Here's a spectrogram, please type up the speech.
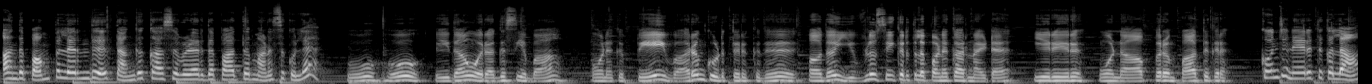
அந்த பம்ப்ல இருந்து தங்க காசு விழறத பார்த்து மனசுக்குள்ள ஓஹோ இதான் ஒரு ரகசியமா? உனக்கு பேய் வரம் கொடுத்துருக்குது. அதான் இவ்ளோ சீக்கிரத்துல பணக்காரன் ஆயிட்ட இரு இரு உன்னை அப்புறம் பாத்துக்கிறேன். கொஞ்ச நேரத்துக்கெல்லாம்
